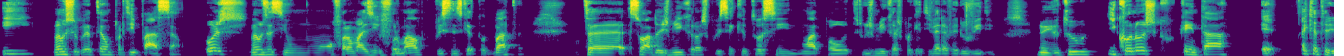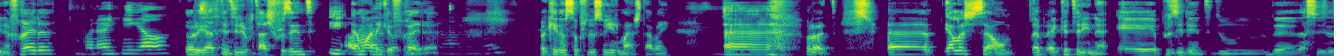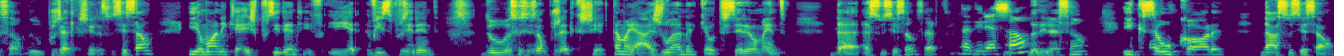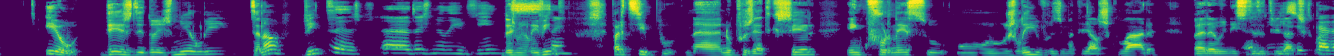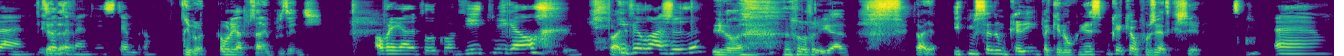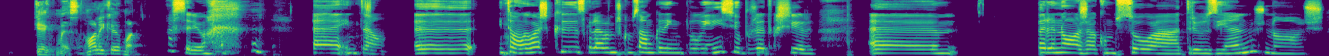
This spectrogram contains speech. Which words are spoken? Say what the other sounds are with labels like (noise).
E vamos então partir para a ação. Hoje vamos assim uma forma mais informal, por isso nem sequer estou de bata. Tá, só há dois micros, por isso é que eu estou assim de um lado para o outro, os micros para quem estiver a ver o vídeo no YouTube. E connosco, quem está é a Catarina Ferreira. Boa noite, Miguel. Obrigado, Catarina, por estares presente. E a Mónica Ferreira. Para quem não se percebeu, são irmãs, está bem? Uh, (laughs) pronto. Uh, elas são. A, a, Catarina é presidente do, da, da, associação, do Projeto Crescer Associação, e a Mónica é ex-presidente e, e vice-presidente do Associação Projeto Crescer. Também há a Joana, que é o terceiro elemento da associação, certo? Da direção. Da direção, e que são o core da associação. Eu, desde 2000 19? 20? Uh, 2020. 2020. Sim. Participo na, no projeto Crescer, em que forneço os livros e o material escolar para o início das o atividades início escolares. De cada ano, cada exatamente, ano. em setembro. E pronto, obrigado por estarem presentes. Obrigada pelo convite, Miguel. (laughs) Olha, e pela ajuda. E pela... (laughs) Obrigado. Olha, e começando um bocadinho, para quem não conhece, o que é que é o projeto Crescer? Uh... Quem é que começa? Mónica? Mónica. Ah, sério? uh, (laughs) então, uh, então, eu acho que se calhar vamos começar um bocadinho pelo início. O projeto Crescer uh, para nós já começou há 13 anos. Nós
